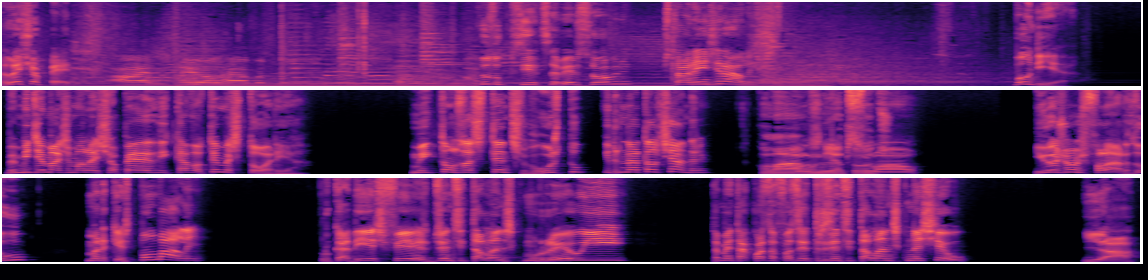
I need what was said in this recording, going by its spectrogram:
Aleixopédia. I still have a dream. Tudo o que precisa de saber sobre história em geral. Bom dia. Bem-vindos a mais uma Aleixopédia dedicada ao tema História. Comigo estão os assistentes Busto e Renato Alexandre. Olá, bom Boas dia a noite, todos. pessoal. E hoje vamos falar do Marquês de Pombal. Porque há dias fez 200 e tal anos que morreu e também está quase a fazer 300 e tal anos que nasceu. Já,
